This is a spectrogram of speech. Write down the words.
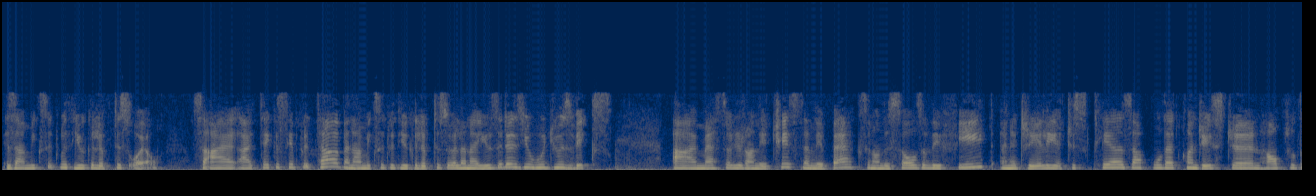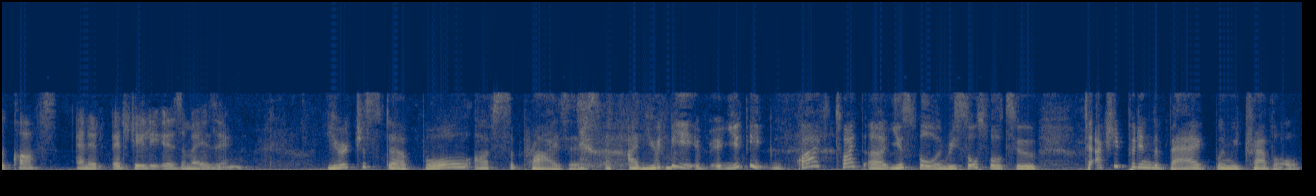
is I mix it with eucalyptus oil. So I, I take a separate tub and I mix it with eucalyptus oil and I use it as you would use Vicks. I massage it on their chests and their backs and on the soles of their feet, and it really it just clears up all that congestion, helps with the coughs, and it, it really is amazing. You're just a ball of surprises. uh, you'd be you'd be quite quite uh, useful and resourceful to to actually put in the bag when we travel.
